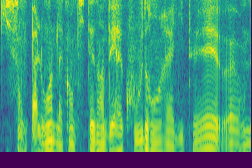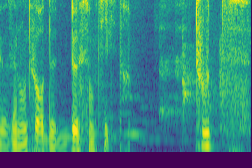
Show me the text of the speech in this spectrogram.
qui sont pas loin de la quantité d'un dé à coudre en réalité. Euh, on est aux alentours de 2 centilitres. Toutes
